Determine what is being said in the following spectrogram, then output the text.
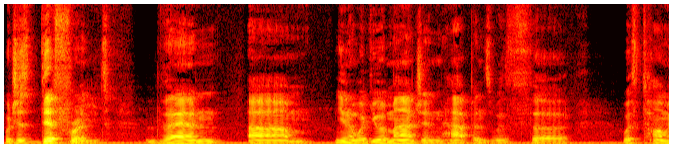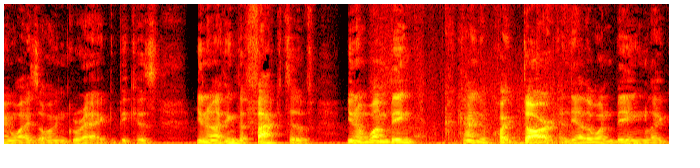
which is different than um, you know what you imagine happens with uh, with Tommy Wiseau and Greg, because you know I think the fact of you know one being kind of quite dark and the other one being like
